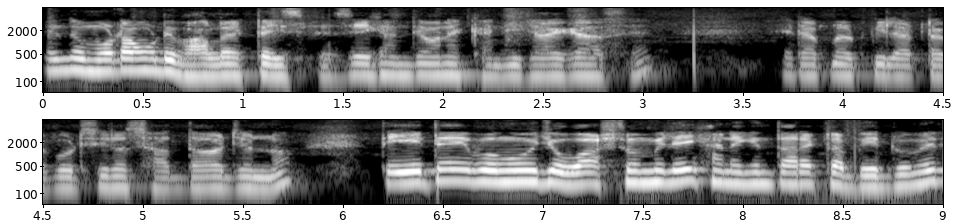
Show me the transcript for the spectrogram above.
কিন্তু মোটামুটি ভালো একটা স্পেস এখান দিয়ে অনেকখানি জায়গা আছে। এটা আপনার পিলারটা করছিল ছাদ দেওয়ার জন্য। তো এটা এবং ওই যে ওয়াশরুম মিলে এখানে কিন্তু আরেকটা বেডরুমের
